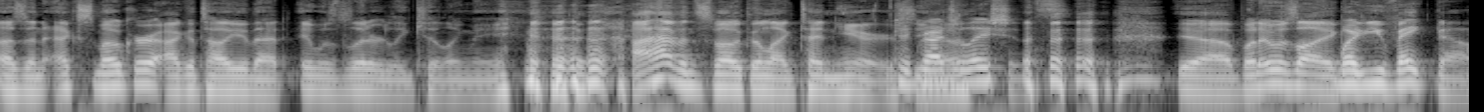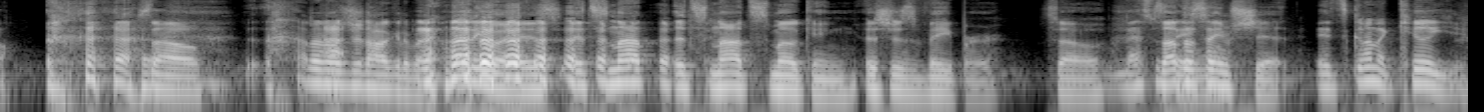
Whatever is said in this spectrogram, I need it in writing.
as an ex smoker, I could tell you that it was literally killing me. I haven't smoked in like ten years. you know? Congratulations. yeah, but it was like but you vape now, so I don't know what you're talking about. Anyways, it's not it's not smoking. It's just vapor. So That's it's not the they same want. shit. it's gonna kill you.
